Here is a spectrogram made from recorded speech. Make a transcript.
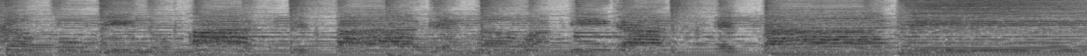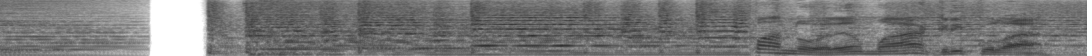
campo e no mar, Epagre, mão amiga, Epagre. Panorama Agrícola.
